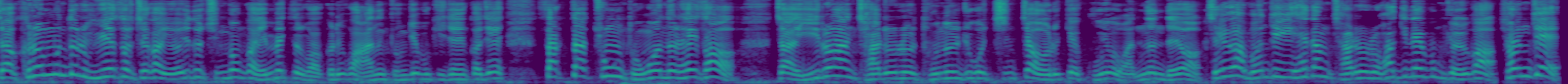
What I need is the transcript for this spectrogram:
자, 그런 분들을 위해서 제가 여의도 증권가 인맥들과 그리고 아는 경제부 기자님까지 싹 다 총동원을 해서 자, 이러한 자료를 돈을 주고 진짜 어렵게 구해왔는데요. 제가 먼저 이 해당 자료 를 확인해 본 결과 현재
